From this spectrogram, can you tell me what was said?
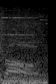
Sound.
